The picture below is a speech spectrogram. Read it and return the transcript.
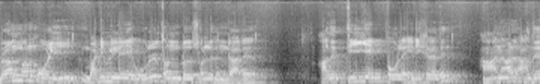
பிரம்மம் ஒளி வடிவிலே உள் தொன்று சொல்லுகின்றாரு. அது தீயைப் போல எரிகிறது ஆனால் அது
